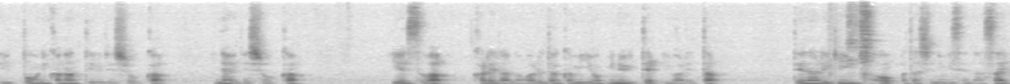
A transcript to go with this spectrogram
立法にかなっているでしょうか？いないでしょうか？イエスは彼らの悪巧みを見抜いて言われた。デナリ銀貨を私に見せなさい。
